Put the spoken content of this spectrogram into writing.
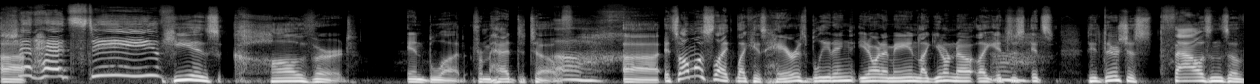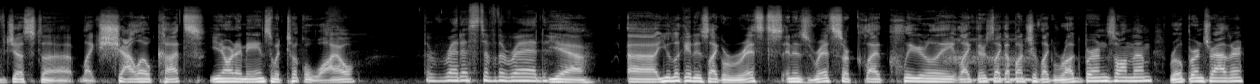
Uh, Shithead Steve. He is covered in blood from head to toe. Uh, it's almost like like his hair is bleeding. You know what I mean? Like you don't know. Like it's just it's there's just thousands of just uh, like shallow cuts. You know what I mean? So it took a while. The reddest of the red. Yeah. Uh, you look at his like wrists, and his wrists are cl- clearly like there's like a bunch of like rug burns on them, rope burns rather,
